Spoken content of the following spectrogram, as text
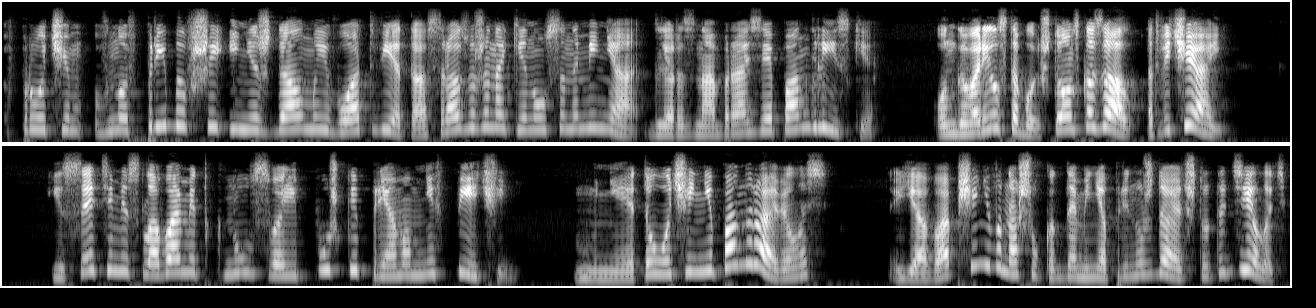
Впрочем, вновь прибывший и не ждал моего ответа, а сразу же накинулся на меня для разнообразия по-английски. «Он говорил с тобой? Что он сказал? Отвечай!» И с этими словами ткнул своей пушкой прямо мне в печень. Мне это очень не понравилось. Я вообще не выношу, когда меня принуждают что-то делать,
